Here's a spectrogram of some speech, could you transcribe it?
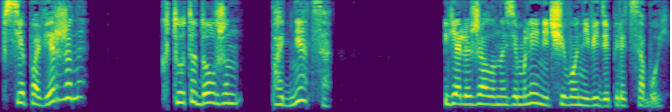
Все повержены? Кто-то должен подняться? Я лежала на земле, ничего не видя перед собой.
